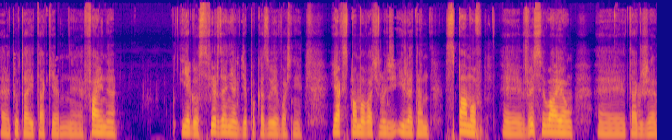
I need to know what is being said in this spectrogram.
e, tutaj takie e, fajne jego stwierdzenia, gdzie pokazuje właśnie jak spamować ludzi, ile tam spamów wysyłają. Także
